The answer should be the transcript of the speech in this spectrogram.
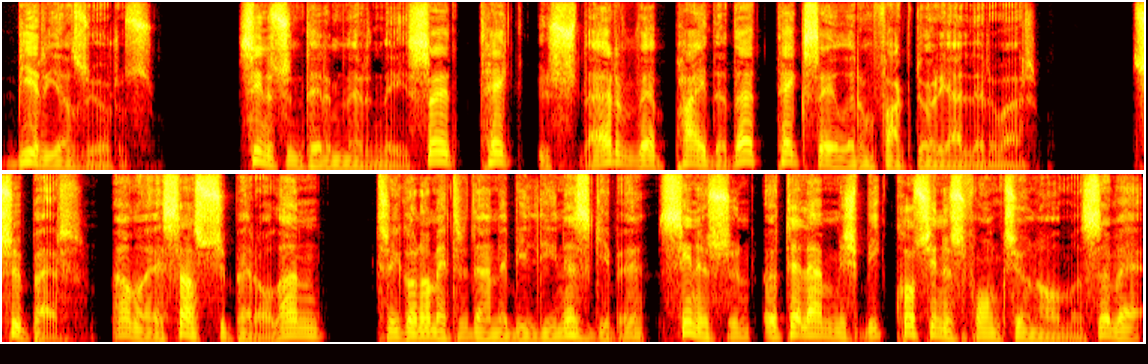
1 yazıyoruz. Sinüsün terimlerinde ise tek üsler ve payda da tek sayıların faktöriyelleri var. Süper. Ama esas süper olan, trigonometriden de bildiğiniz gibi, sinüsün ötelenmiş bir kosinüs fonksiyonu olması ve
